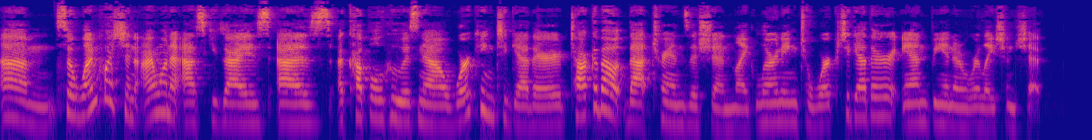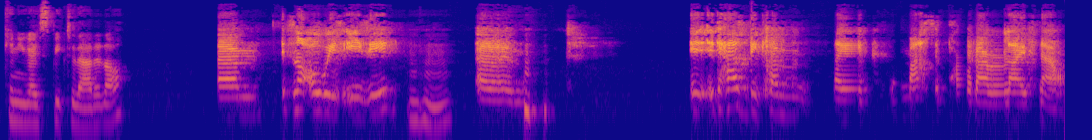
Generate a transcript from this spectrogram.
Um, so one question I want to ask you guys as a couple who is now working together, talk about that transition, like learning to work together and be in a relationship. Can you guys speak to that at all? Um, it's not always easy. Mm-hmm. Um, it, it, has become like a massive part of our life now.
